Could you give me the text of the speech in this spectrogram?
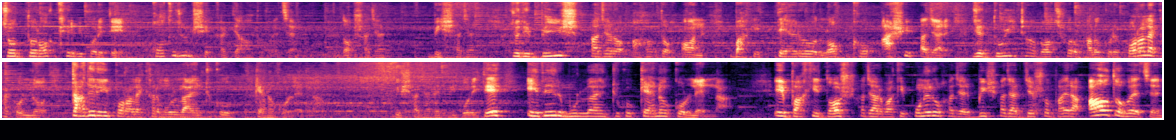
চোদ্দ লক্ষের বিপরীতে কতজন শিক্ষার্থী আহত হয়েছেন? দশ হাজার, বিশ হাজার, যদি বিশ হাজারও আহত হন, বাকি তেরো লক্ষ আশি হাজার যে দুইটা বছর ভালো করে পড়ালেখা করল, তাদের এই পড়ালেখার মূল্যায়নটুকু কেন করলেন না? বিশ হাজারের বিপরীতে এদের মূল্যায়নটুকু কেন করলেন না? এ বাকি দশ হাজার, বাকি পনেরো হাজার, বিশ হাজার যেসব ভাইরা আহত হয়েছেন,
